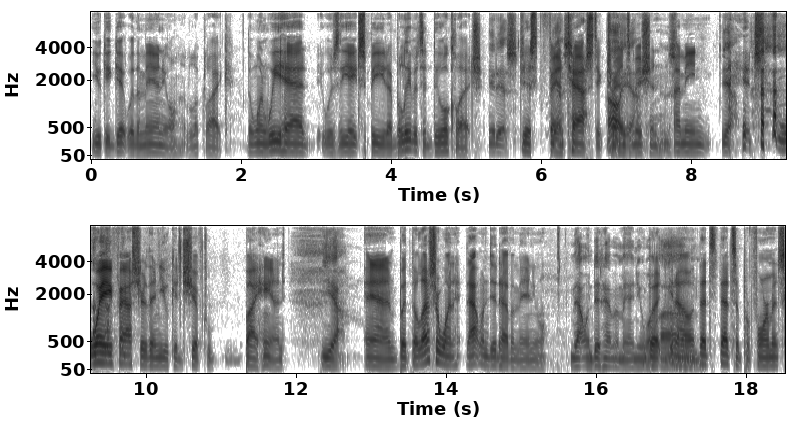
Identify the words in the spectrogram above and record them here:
you could get with a manual. It looked like the one we had. It was the eight speed. I believe it's a dual clutch. It is. Just fantastic Oh, yeah. transmission. It was- I mean, Yeah. it's way faster than you could shift by hand. Yeah. And but the lesser one, that one did have a manual. That one did have a manual. But you know, Um, that's that's a performance.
